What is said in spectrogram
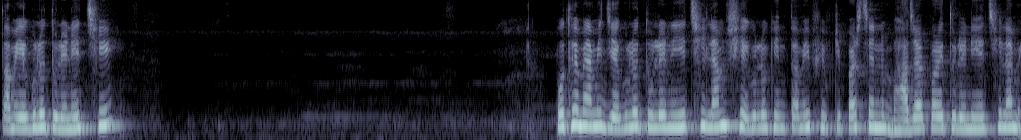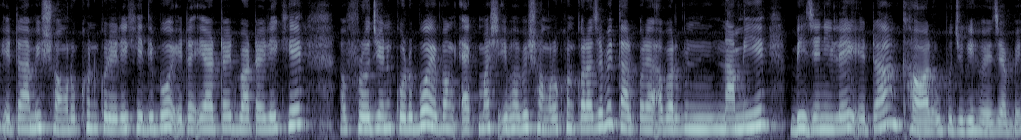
তো আমি এগুলো তুলে নিচ্ছি। প্রথমে আমি যেগুলো তুলে নিয়েছিলাম, সেগুলো কিন্তু আমি ফিফটি পার্সেন্ট ভাজার পরে তুলে নিয়েছিলাম। এটা আমি সংরক্ষণ করে রেখে দিব। এটা এয়ারটাইট বাটায় রেখে ফ্রোজেন করব এবং এক মাস এভাবে সংরক্ষণ করা যাবে। তারপরে আবার নামিয়ে ভেজে নিলেই এটা খাওয়ার উপযোগী হয়ে যাবে।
